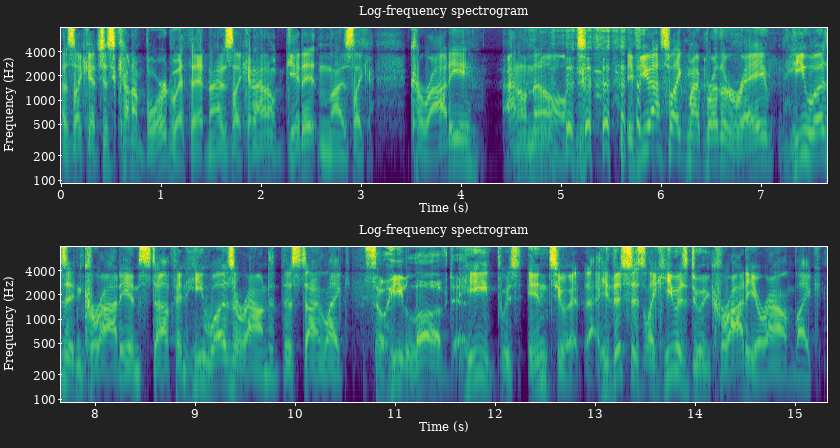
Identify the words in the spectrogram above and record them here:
I was like, I just kind of bored with it, and I was like, and I don't get it, and I was like, karate. I don't know. if you ask like my brother Ray, he was in karate and stuff, and he was around at this time. Like So he loved it. he was into it. He, this is like he was doing karate around like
